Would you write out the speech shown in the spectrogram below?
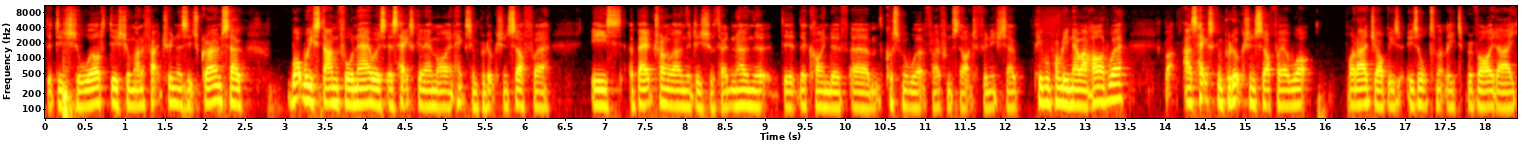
the digital world, digital manufacturing as it's grown. So, what we stand for now as, as Hexagon MI and Hexagon production software is about trying to own the digital thread and own the, the, the kind of um, customer workflow from start to finish. So people probably know our hardware, but as Hexagon production software, what what our job is is ultimately to provide a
